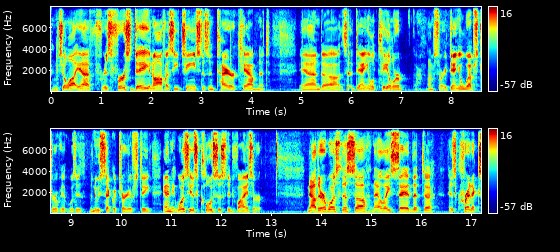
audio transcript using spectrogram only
in July, yeah, for his first day in office, he changed his entire cabinet. And uh, Daniel Taylor, I'm sorry, Daniel Webster was his, the new Secretary of State, and it was his closest advisor. Now there was this. Uh, now they said that uh, his critics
